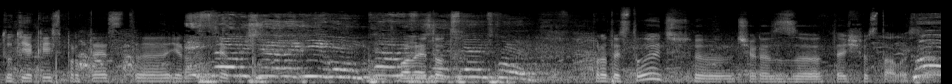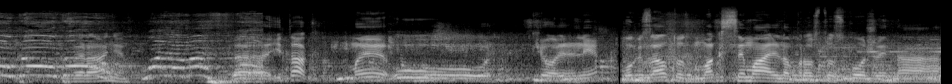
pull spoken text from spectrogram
Тут якийсь протест е, іранців. Вони тут протестують е, через е, те, що сталося в Ірані. Е, І так, ми у Кьольні. Вокзал тут максимально просто схожий на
